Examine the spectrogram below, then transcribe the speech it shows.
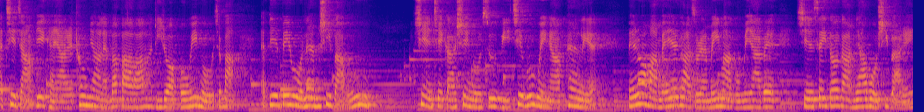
အချစ်ကြောင့်အပြစ်ခံရတဲ့ထုံမြလည်းမပါပါဒီတော့ဘဝင်းကိုကျမအပြစ်ပေးဖို့လည်းမရှိပါဘူး။ရှင်ချစ်ကရှင်ကိုစူးပြီးချစ်ဘူးဝင်ကဖန့်လျက်ဘဲတော့မှမဲရက်ခဆိုတဲ့မိန်းမကိုမရပဲ ရှင်စိတ်တော့ကများဖို့ရှိပါတယ်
